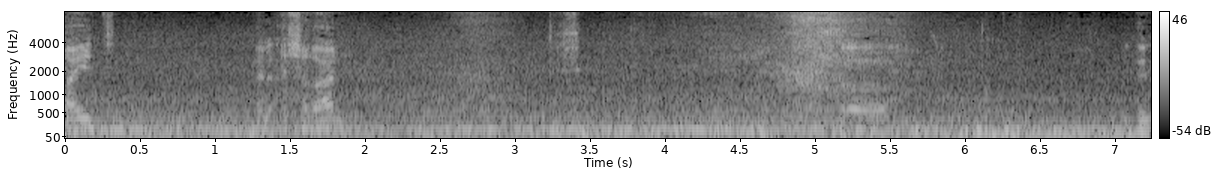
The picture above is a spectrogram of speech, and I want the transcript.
قيد الأشغال. آه، إذن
